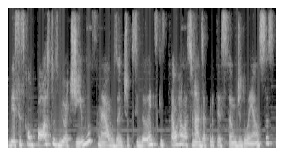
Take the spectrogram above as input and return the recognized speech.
desses compostos bioativos, né, os antioxidantes que estão relacionados à proteção de doenças.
